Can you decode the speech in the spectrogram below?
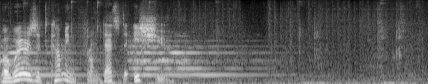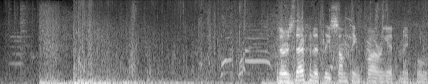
But where is it coming from? That's the issue. There's definitely something firing at my pole.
